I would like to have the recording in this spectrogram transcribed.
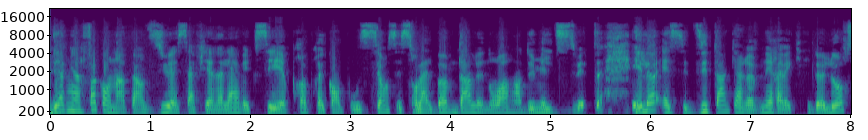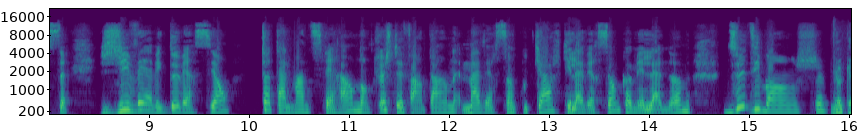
Dernière fois qu'on a entendu euh, Safia Nolin avec ses propres compositions, c'est sur l'album Dans le Noir en 2018. Et là, elle s'est dit tant qu'à revenir avec Rue de l'Ours, j'y vais avec deux versions totalement différente. Donc là, je te fais entendre ma version coup de cœur, qui est la version, comme elle la nomme, du dimanche. OK.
